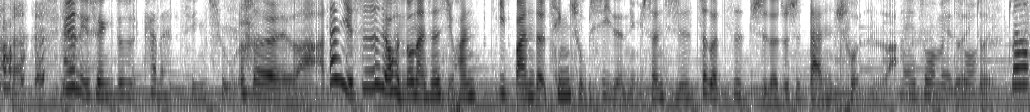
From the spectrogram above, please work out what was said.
因为女生就是看得很清楚了。对啦，但也是有很多男生喜欢一般的清楚系的女生。其实这个字指的就是单纯啦。没错没错。对对对那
